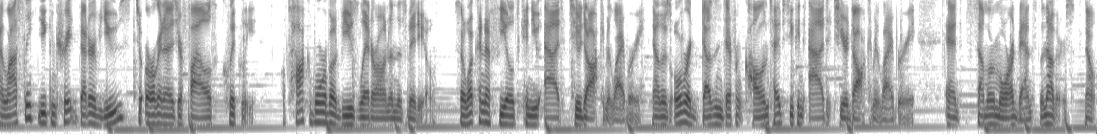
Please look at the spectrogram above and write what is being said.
And lastly, you can create better views to organize your files quickly. I'll talk more about views later on in this video. So what kind of fields can you add to your document library? Now there's over a dozen different column types you can add to your document library, and some are more advanced than others. Now,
